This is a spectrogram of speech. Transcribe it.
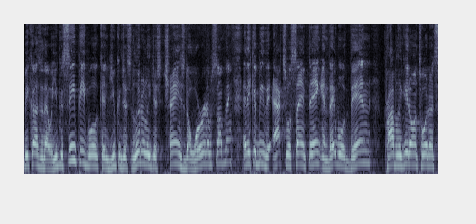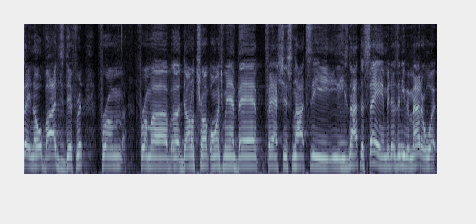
because of that. When you can see people, can you can just literally just change the word of something, and it can be the actual same thing, and they will then probably get on Twitter and say, no, Biden's different from from uh, uh, Donald Trump, Orange Man, bad, fascist, Nazi. He's not the same. It doesn't even matter what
